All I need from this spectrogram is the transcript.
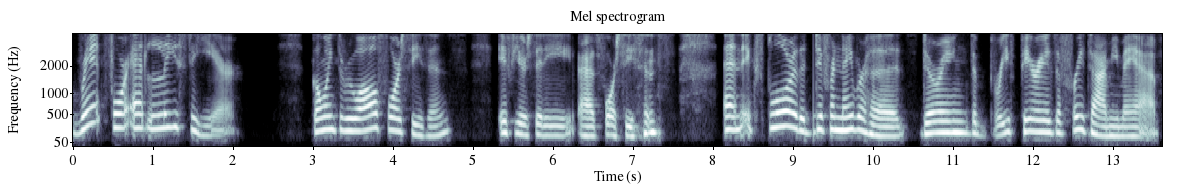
Rent for at least a year, going through all four seasons, if your city has four seasons, and explore the different neighborhoods during the brief periods of free time you may have.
